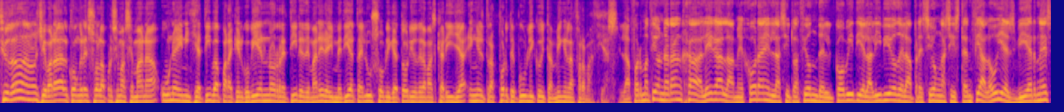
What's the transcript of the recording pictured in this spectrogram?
Ciudadanos llevará al Congreso la próxima semana una iniciativa para que el Gobierno retire de manera inmediata el uso obligatorio de la mascarilla en el transporte público y también en las farmacias. La formación naranja alega la mejora en la situación del COVID y el alivio de la presión asistencial. Hoy es viernes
